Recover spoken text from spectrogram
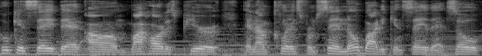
who can say that um my heart is pure and I'm cleansed from sin? Nobody can say that. So,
